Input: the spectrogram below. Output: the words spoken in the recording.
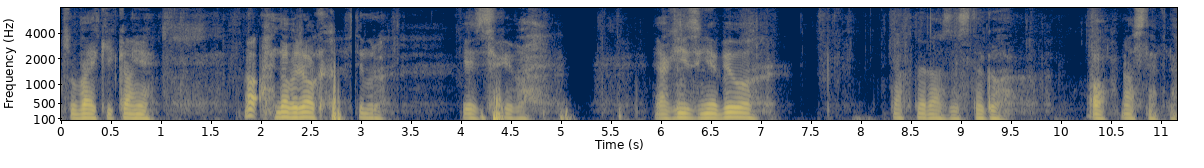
Czubajki, kanie. No, dobry rok w tym jest chyba. Jak nic nie było, tak teraz jest tego. O, następne.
